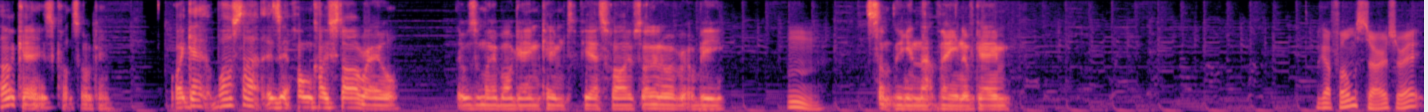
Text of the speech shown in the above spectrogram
Okay, it's a console game. Well, I get what's that? Is it Honkai Star Rail? That was a mobile game, came to PS5, so I don't know whether it'll be Hmm. something in that vein of game. We got Foam Stars, right?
